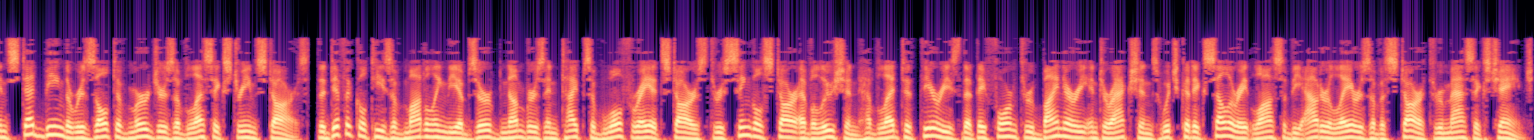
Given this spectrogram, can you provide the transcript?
instead being the result of mergers of less extreme stars. The difficulties of modeling the observed numbers and types of Wolf-Rayet stars through single star evolution have led to theories that they form through binary interactions which could accelerate loss of the outer layers of a star through mass exchange.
